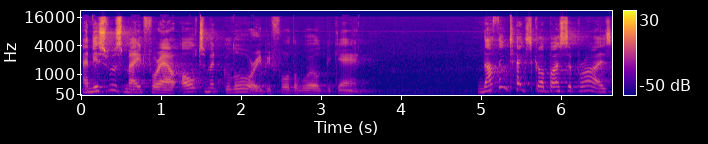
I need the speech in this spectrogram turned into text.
And this was made for our ultimate glory before the world began. Nothing takes God by surprise,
